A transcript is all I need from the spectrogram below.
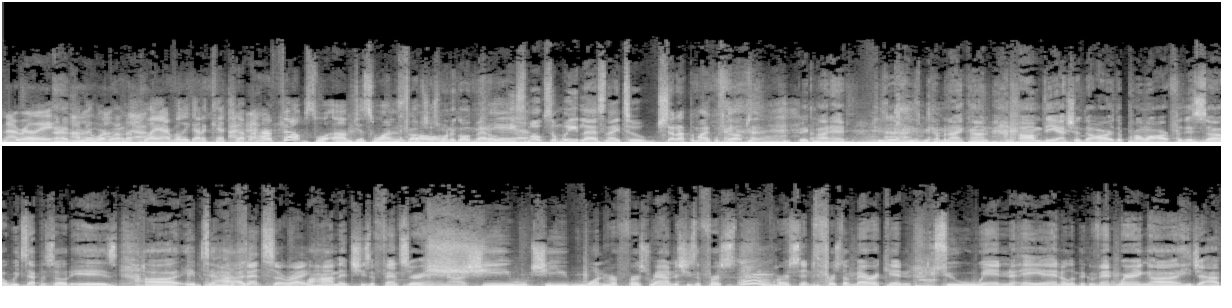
Not really. Have I've you- been working on the No. play. I really got to catch up. I, heard Phelps um, just won the Phelps gold. just won a gold medal. Yeah. He smoked some weed last night too. Shout out to Michael Phelps. Big pothead. He's, a, he's become an icon. Um, the actual the art, the promo art for this uh, week's episode is uh, Ibtihaj The fencer, right? Muhammad. She's a fencer, and uh, she she won her first round, and she's the first Hmm. person, first American to win a, an Olympic event wearing uh, hijab.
